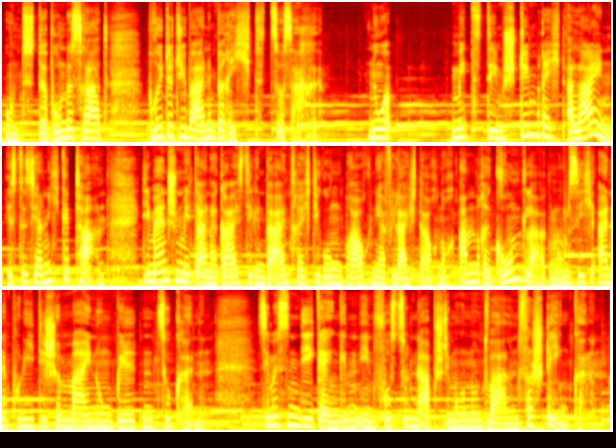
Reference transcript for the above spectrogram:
Und der Bundesrat brütet über einen Bericht zur Sache. Nur mit dem Stimmrecht allein ist es ja nicht getan. Die Menschen mit einer geistigen Beeinträchtigung brauchen ja vielleicht auch noch andere Grundlagen, um sich eine politische Meinung bilden zu können. Sie müssen die gängigen Infos zu den Abstimmungen und Wahlen verstehen können.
